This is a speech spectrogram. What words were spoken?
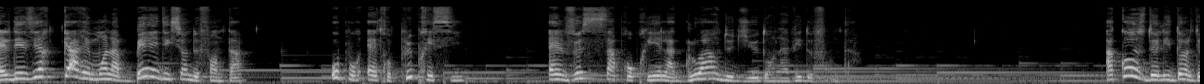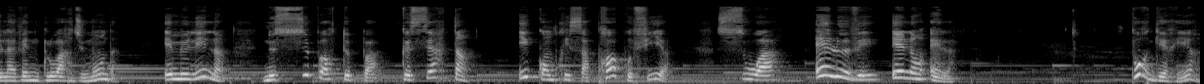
Elle désire carrément la bénédiction de Fanta, ou pour être plus précis, elle veut s'approprier la gloire de Dieu dans la vie de Fanta. À cause de l'idole de la vaine gloire du monde, Emmeline ne supporte pas que certains, y compris sa propre fille, soient élevés et non elle. Pour guérir,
